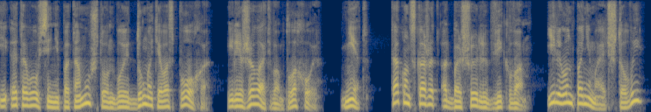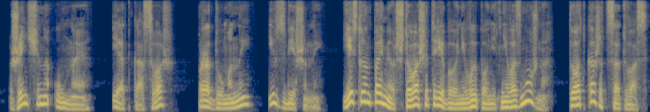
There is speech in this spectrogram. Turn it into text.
И это вовсе не потому, что он будет думать о вас плохо или желать вам плохое. Нет, так он скажет от большой любви к вам. Или он понимает, что вы – женщина умная, и отказ ваш продуманный и взвешенный. Если он поймет, что ваши требования выполнить невозможно, то откажется от вас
